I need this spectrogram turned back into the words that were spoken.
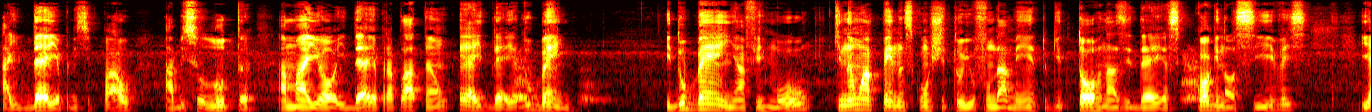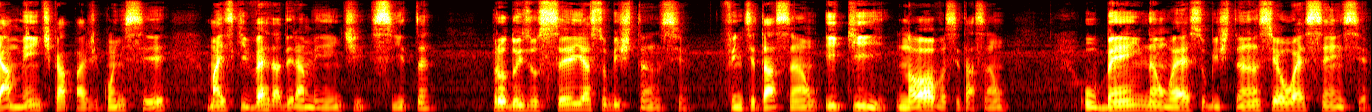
a ideia principal, absoluta, a maior ideia para Platão é a ideia do bem. E do bem afirmou que não apenas constitui o fundamento que torna as ideias cognoscíveis e a mente capaz de conhecer, mas que verdadeiramente, cita, produz o ser e a substância. Fim de citação. E que, nova citação, o bem não é substância ou essência,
